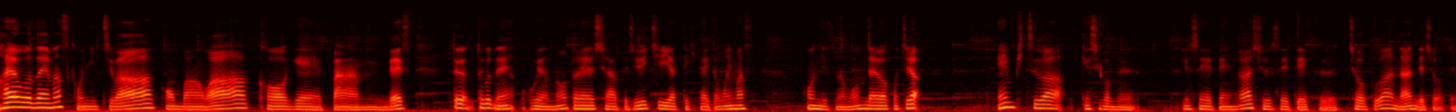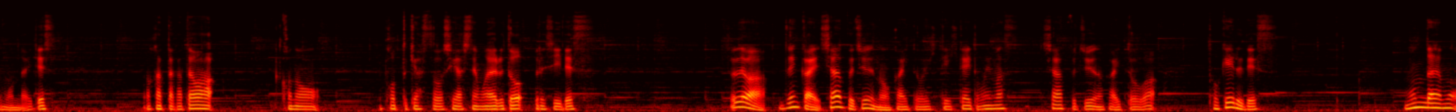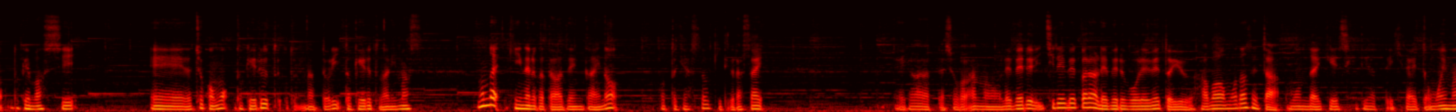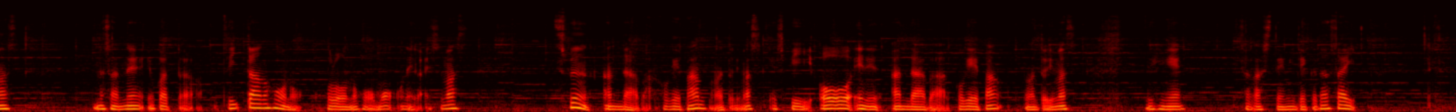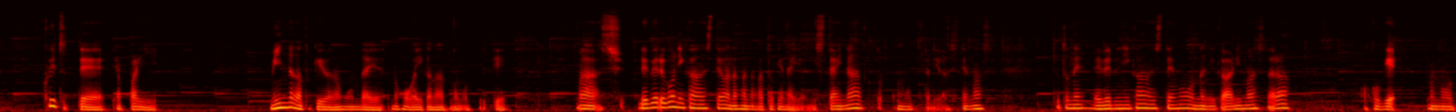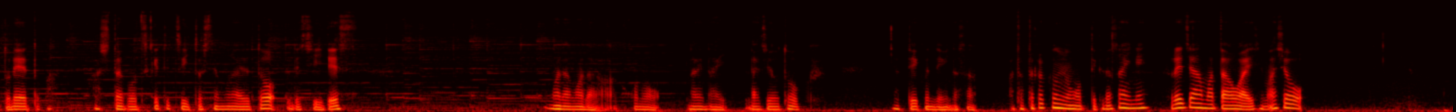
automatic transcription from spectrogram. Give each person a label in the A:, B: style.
A: おはようございます。こんにちは。こんばんは。工芸パンです。というということでね、おこげのトレーシャープ11やっていきたいと思います。本日の問題はこちら。鉛筆は消しゴム、油性ペンが修正テープ、チョークは何でしょうという問題です。分かった方は、このポッドキャストをシェアしてもらえると嬉しいです。それでは前回シャープ10の回答を言っていきたいと思います。シャープ10の回答は解けるです。問題も解けますし、えーチョコも解けるということになっており解けるとなります。問題気になる方は前回のポッドキャストを聞いてください。いかがだったでしょうか？あのレベル1レベからレベル5レベルという幅を持たせた問題形式でやっていきたいと思います。皆さんね、よかったら Twitter の方のフォローの方もお願いします。スプーンアンダーバー焦げパンとなっております。SPOON アンダーバー焦げパンとなっております。ぜひね、探してみてください。クイズってやっぱりみんなが解けるような問題の方がいいかなと思っていて、まあ、レベル5に関してはなかなか解けないようにしたいなと思ったりはしてます。ちょっとね、レベルに関しても何かありましたら、おこげのノート例とか、ハッシュタグをつけてツイートしてもらえると嬉しいです。まだまだこの慣れないラジオトークやっていくんで皆さん温かく見守ってくださいね。それじゃあまたお会いしましょう。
